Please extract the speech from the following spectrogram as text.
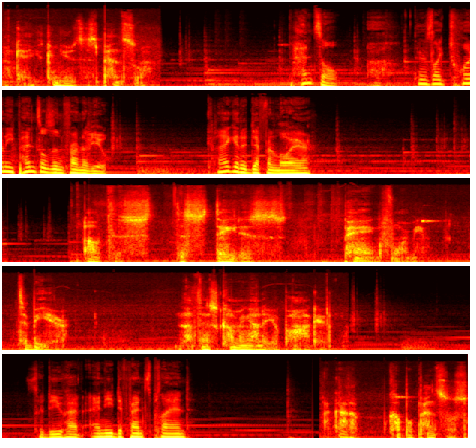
Okay, you can use this pencil. Pencil? Ugh, there's like 20 pencils in front of you. Can I get a different lawyer? Oh, this the state is paying for me to be here. Nothing's coming out of your pocket. So, do you have any defense planned? I got a couple pencils.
